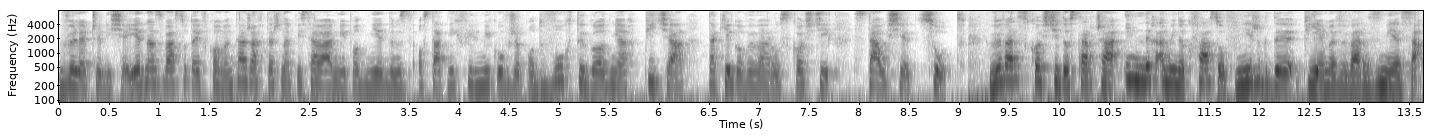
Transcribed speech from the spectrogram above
wyleczyli się. Jedna z Was tutaj w komentarzach też napisała mi pod jednym z ostatnich filmików, że po dwóch tygodniach picia takiego wywaru z kości stał się cud. Wywar z kości dostarcza innych aminokwasów niż gdy pijemy wywar z mięsa,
